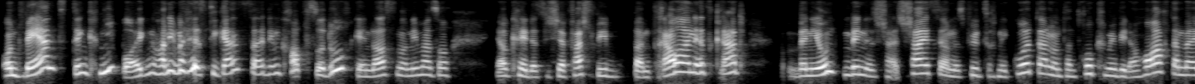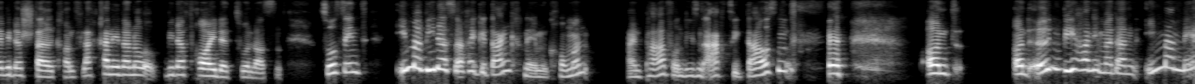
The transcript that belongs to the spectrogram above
Und während den Kniebeugen habe ich mir das die ganze Zeit im Kopf so durchgehen lassen und immer so, ja, okay, das ist ja fast wie beim Trauern jetzt gerade. Wenn ich unten bin, ist es scheiße und es fühlt sich nicht gut an und dann drucke ich mich wieder hoch, dann werde ich wieder stärker und vielleicht kann ich dann noch wieder Freude zulassen. So sind immer wieder solche Gedanken eben kommen, ein paar von diesen 80.000. und, und irgendwie habe ich mir dann immer mehr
